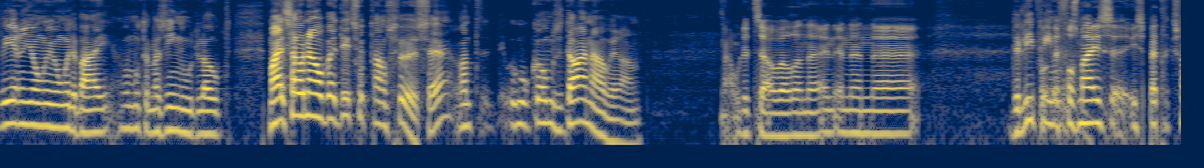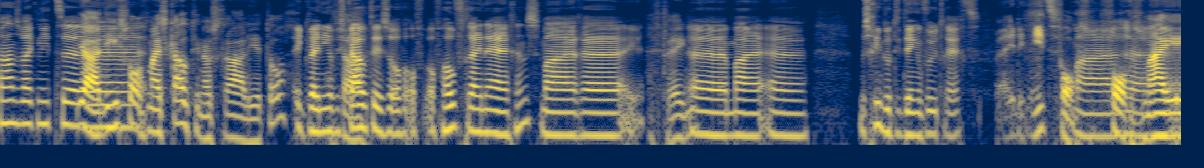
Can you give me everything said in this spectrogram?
weer een jonge jongen erbij. We moeten maar zien hoe het loopt. Maar het zou nou bij dit soort transfers, hè? Want hoe komen ze daar nou weer aan? Nou, dit zou wel een... eh, een, een, een De liep vol- iemand- volgens mij is, eh, is Patrick Zwaanswijk niet... eh, ja, die is volgens mij scout in Australië, toch? Ik weet niet of hij scout is of, of, of hoofdtrainer ergens, maar... eh, Of trainer. maar misschien doet hij dingen voor Utrecht. Weet ik niet. Volgens- maar, volgens mij,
